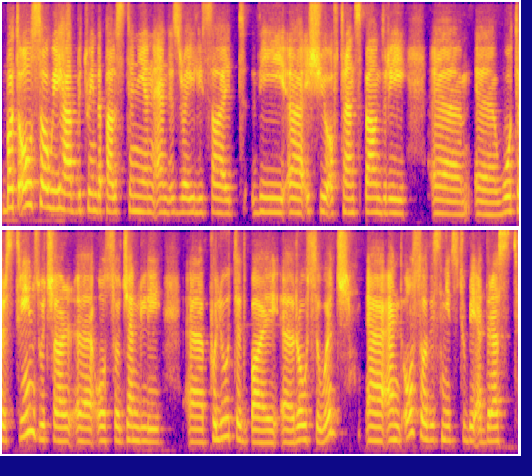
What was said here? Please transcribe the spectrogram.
but also we have between the Palestinian and Israeli side the uh, issue of transboundary um, water streams, which are also generally polluted by raw sewage. Uh, and also this needs to be addressed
